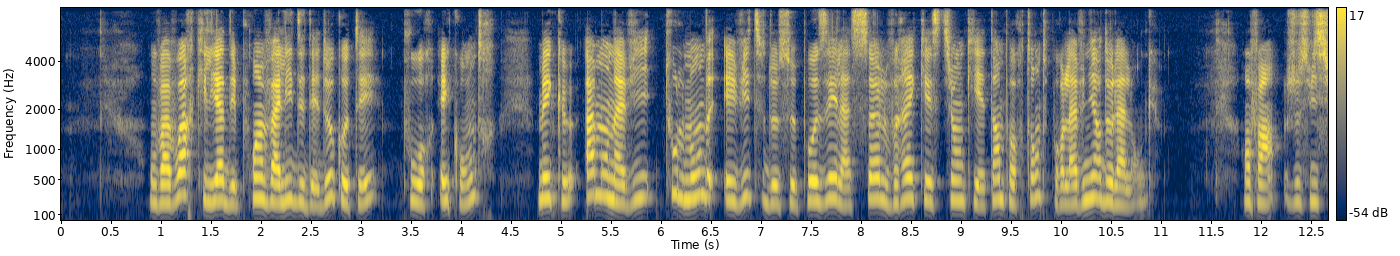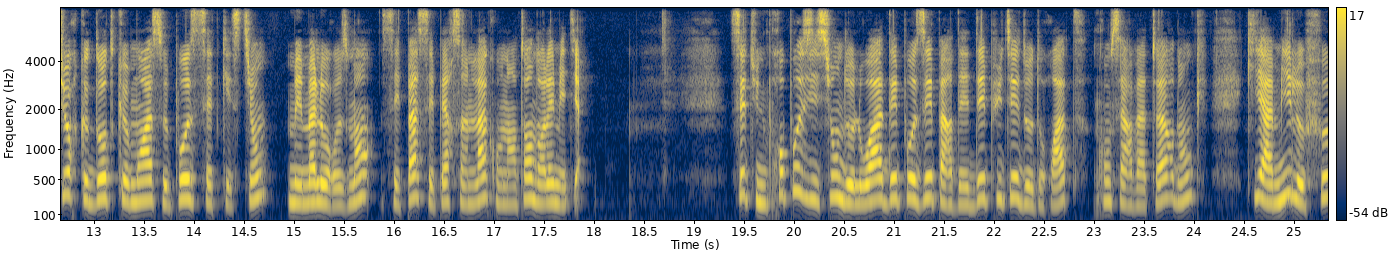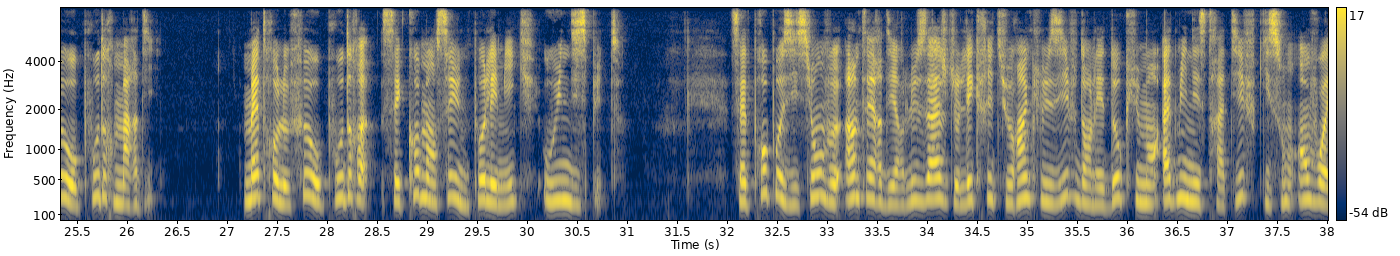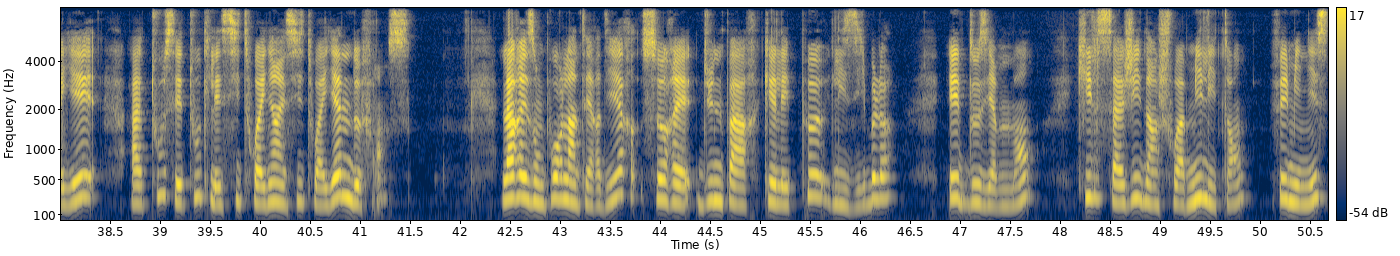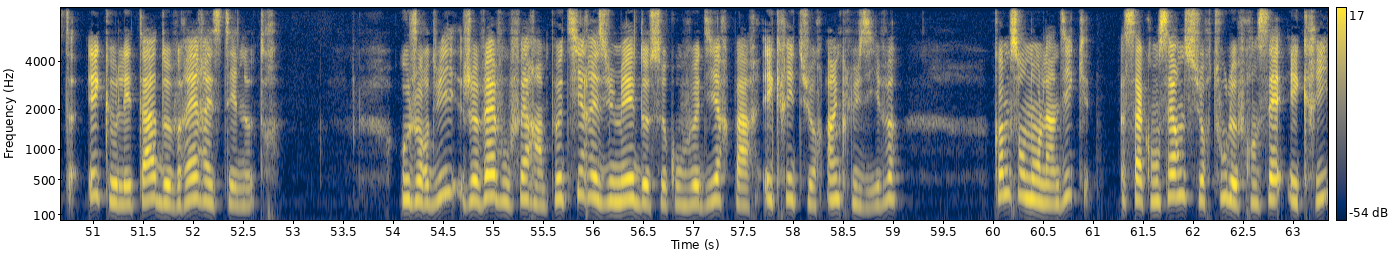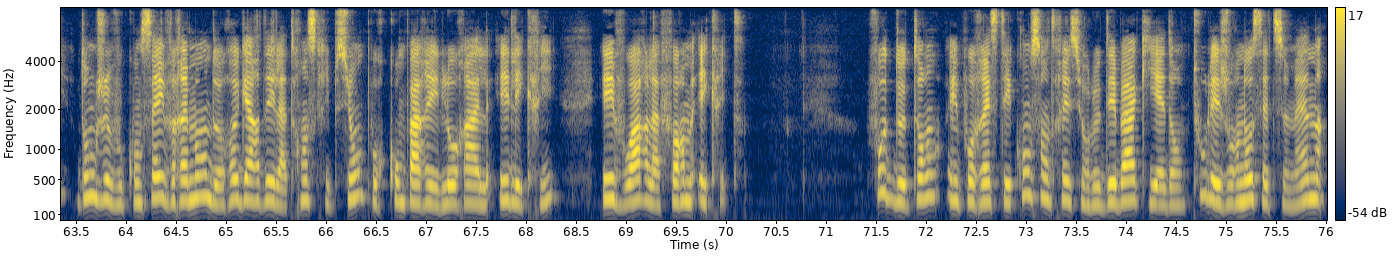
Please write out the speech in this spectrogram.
On va voir qu'il y a des points valides des deux côtés, pour et contre, mais que, à mon avis, tout le monde évite de se poser la seule vraie question qui est importante pour l'avenir de la langue. Enfin, je suis sûre que d'autres que moi se posent cette question, mais malheureusement, c'est pas ces personnes-là qu'on entend dans les médias. C'est une proposition de loi déposée par des députés de droite, conservateurs donc, qui a mis le feu aux poudres mardi. Mettre le feu aux poudres, c'est commencer une polémique ou une dispute. Cette proposition veut interdire l'usage de l'écriture inclusive dans les documents administratifs qui sont envoyés à tous et toutes les citoyens et citoyennes de France. La raison pour l'interdire serait d'une part qu'elle est peu lisible, et deuxièmement qu'il s'agit d'un choix militant, féministe et que l'État devrait rester neutre. Aujourd'hui, je vais vous faire un petit résumé de ce qu'on veut dire par écriture inclusive. Comme son nom l'indique, ça concerne surtout le français écrit, donc je vous conseille vraiment de regarder la transcription pour comparer l'oral et l'écrit et voir la forme écrite. Faute de temps et pour rester concentré sur le débat qui est dans tous les journaux cette semaine,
